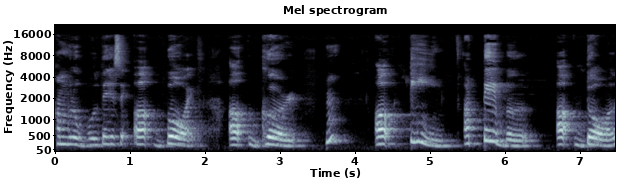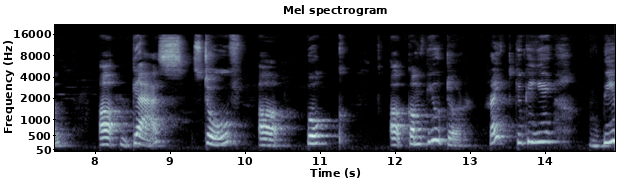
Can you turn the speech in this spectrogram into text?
हम लोग बोलते हैं जैसे a boy a girl a teen a table a doll a gas stove, a book a computer right क्योंकि ये B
